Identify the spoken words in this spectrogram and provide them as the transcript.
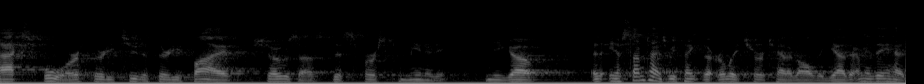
Acts 4, 32 to 35 shows us this first community. And you go, you know, sometimes we think the early church had it all together. I mean, they had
